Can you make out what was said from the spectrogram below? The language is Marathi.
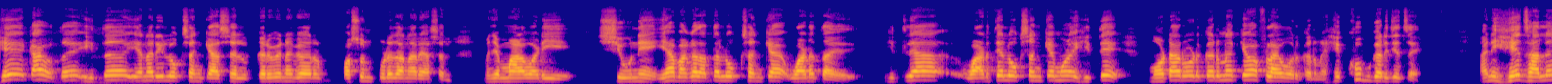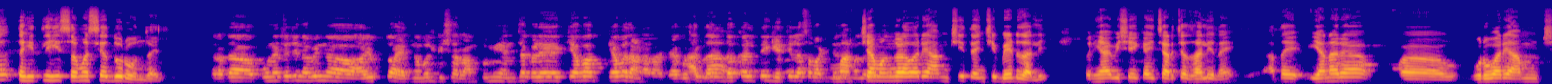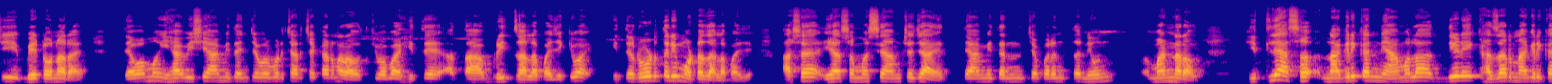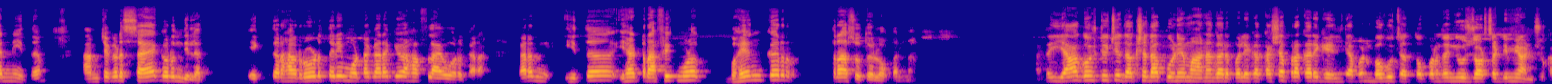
हे काय होतं इथं येणारी लोकसंख्या असेल कर्वेनगरपासून पुढे जाणारे असेल म्हणजे माळवाडी शिवणे या भागात आता लोकसंख्या वाढत आहे. इथल्या वाढत्या लोकसंख्येमुळे इथे मोठा रोड करणं किंवा फ्लायओव्हर करणं हे खूप गरजेचं आहे. आणि हे झालं तर इथली ही समस्या दूर होऊन जाईल. आता पुण्याचे जे नवीन आयुक्त आहेत नवल किशोर राम तुम्ही यांच्याकडे केव्हा केव्हा जाणार आहात? या गोष्टीबद्दल दखल ते घेतील असं वाटतं मागच्या? मंगळवारी आमची त्यांची भेट झाली पण ह्याविषयी काही चर्चा झाली नाही. आता येणाऱ्या गुरुवारी आमची भेट होणार आहे. तेव्हा मग ह्याविषयी आम्ही त्यांच्याबरोबर चर्चा करणार आहोत की बाबा इथे आता हा ब्रिज झाला पाहिजे किंवा इथे रोड तरी मोठा झाला पाहिजे. अशा ह्या समस्या आमच्या ज्या आहेत त्या आम्ही त्यांच्यापर्यंत नेऊन मांडणार आहोत. इथल्या स नागरिकांनी आम्हाला दीड एक हजार नागरिकांनी इथं आमच्याकडे सहाय्या करून दिल्यात. एकतर हा रोड तरी मोठा करा किंवा हा फ्लायओव्हर करा. कारण इथं ह्या ट्रॅफिकमुळं भयंकर त्रास होतोय लोकांना. आता या गोष्टीची दक्षता पुणे महानगरपालिका कशा प्रकारे घेईल ते आपण बघूच तोपर्यंत न्यूज डॉटसाठी मी अंशु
